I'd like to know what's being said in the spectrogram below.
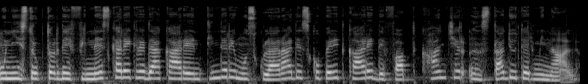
Un instructor de fitness care credea că are întindere musculară a descoperit că are de fapt cancer în stadiu terminal.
